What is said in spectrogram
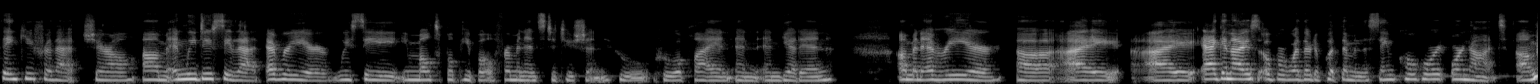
Thank you for that, Cheryl. Um, and we do see that every year. We see multiple people from an institution who who apply and and, and get in. Um, and every year, uh, I I agonize over whether to put them in the same cohort or not. Um,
